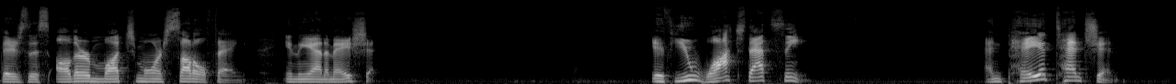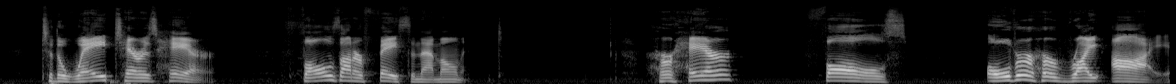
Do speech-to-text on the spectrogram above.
there's this other, much more subtle thing in the animation. If you watch that scene and pay attention to the way Terra's hair falls on her face in that moment, her hair falls over her right eye.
